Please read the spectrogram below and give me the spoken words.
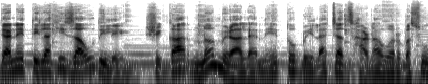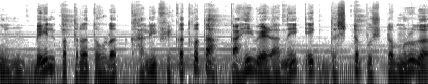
त्याने तिलाही जाऊ दिले. शिकार न मिळाल्याने तो बेलाच्या झाडावर बसून बेलपत्र तोडत खाली फेकत होता. काही वेळाने एक दष्टपुष्ट मृग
